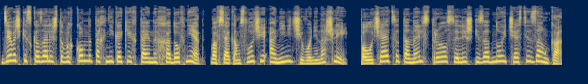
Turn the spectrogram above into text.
Девочки сказали, что в их комнатах никаких тайных ходов нет. Во всяком случае, они ничего не нашли. Получается, тоннель строился лишь из одной части замка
